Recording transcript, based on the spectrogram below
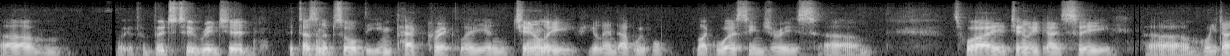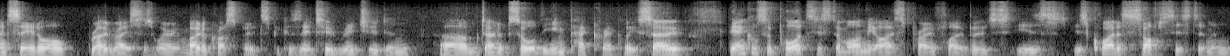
um, if a boot's too rigid, it doesn't absorb the impact correctly, and generally you'll end up with like worse injuries. Um, that's why you generally don't see, um, or you don't see at all, road racers wearing motocross boots because they're too rigid and um, don't absorb the impact correctly. So the ankle support system on the Ice Pro Flow boots is is quite a soft system, and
